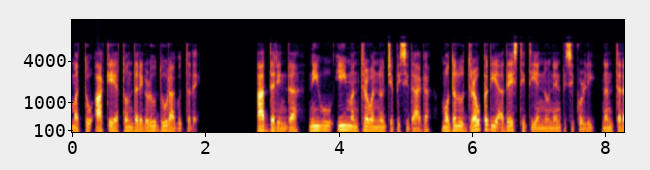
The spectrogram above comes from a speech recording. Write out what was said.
ಮತ್ತು ಆಕೆಯ ತೊಂದರೆಗಳು ದೂರಾಗುತ್ತದೆ. ಆದ್ದರಿಂದ ನೀವು ಈ ಮಂತ್ರವನ್ನು ಜಪಿಸಿದಾಗ ಮೊದಲು ದ್ರೌಪದಿಯ ಅದೇ ಸ್ಥಿತಿಯನ್ನು ನೆನಪಿಸಿಕೊಳ್ಳಿ, ನಂತರ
